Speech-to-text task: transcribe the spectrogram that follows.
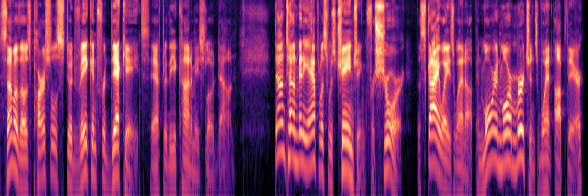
Some of those parcels stood vacant for decades after the economy slowed down. Downtown Minneapolis was changing, for sure. The skyways went up, and more and more merchants went up there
